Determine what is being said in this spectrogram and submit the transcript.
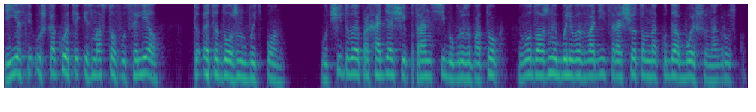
И если уж какой-то из мостов уцелел, то это должен быть он. Учитывая проходящий по Транссибу грузопоток, его должны были возводить с расчетом на куда большую нагрузку.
